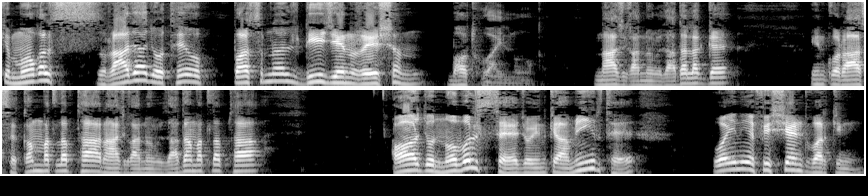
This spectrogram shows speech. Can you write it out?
कि मुगल राजा जो थे, वो पर्सनल डीजेनरेशन बहुत हुआ इन लोगों का। नाच गानों में ज़्यादा लग गए। इनको राज से कम मतलब था, नाच गानों में ज़्यादा मतलब था। और जो नोबल्स थे, जो इनके अमीर थे, वो इन एफिशिएंट वर्किंग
